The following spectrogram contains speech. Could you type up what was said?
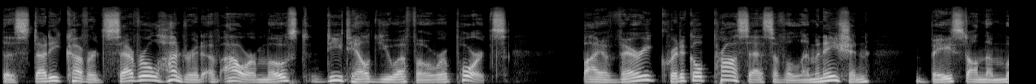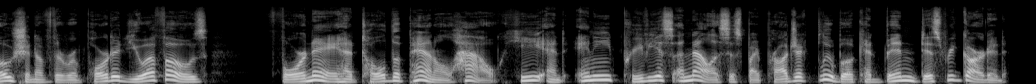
The study covered several hundred of our most detailed UFO reports. By a very critical process of elimination, based on the motion of the reported UFOs, Fournet had told the panel how he and any previous analysis by Project Blue Book had been disregarded,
